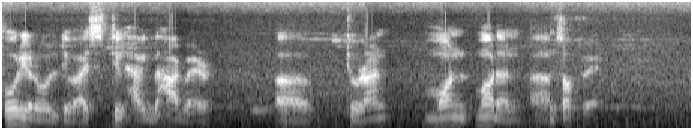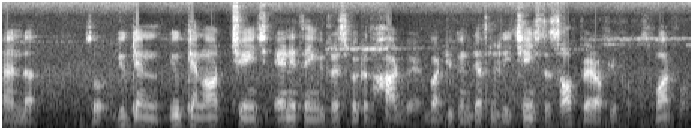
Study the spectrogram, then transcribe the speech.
four-year-old device still having the hardware uh, to run mon- modern um, software. And uh, so you can you cannot change anything with respect to the hardware but you can definitely change the software of your smartphone.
